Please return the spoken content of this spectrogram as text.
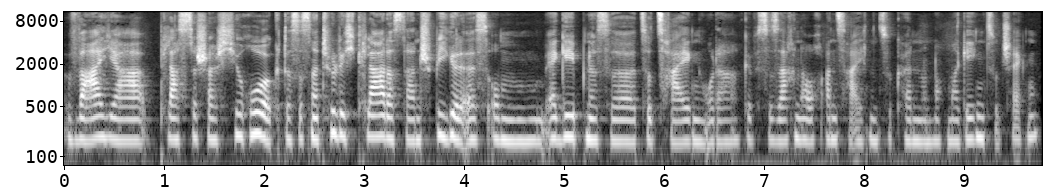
war ja plastischer Chirurg. Das ist natürlich klar, dass da ein Spiegel ist, um Ergebnisse zu zeigen oder gewisse Sachen auch anzeichnen zu können und nochmal gegenzuchecken.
